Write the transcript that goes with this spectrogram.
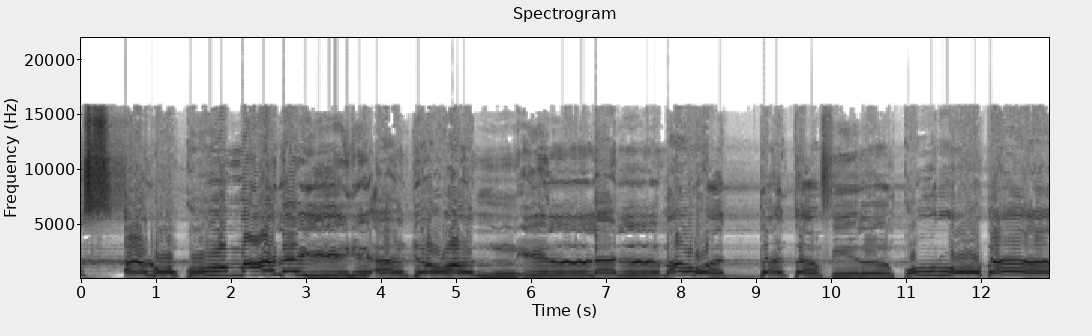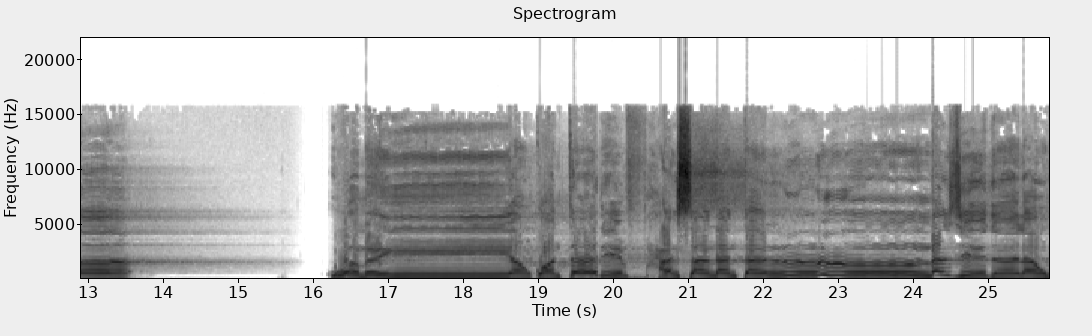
أسألكم عليه أجرا إلا المودة في القربى ومن يقترف حسنة نزد له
